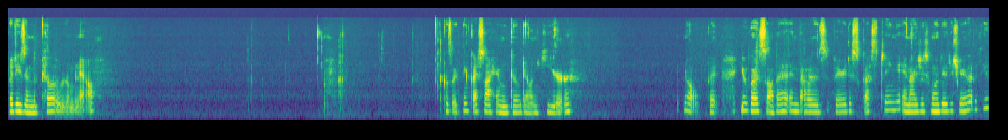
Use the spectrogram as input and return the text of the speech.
But he's in the pillow room now. Because I think I saw him go down here. No, but you guys saw that and that was very disgusting and I just wanted to share that with you.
